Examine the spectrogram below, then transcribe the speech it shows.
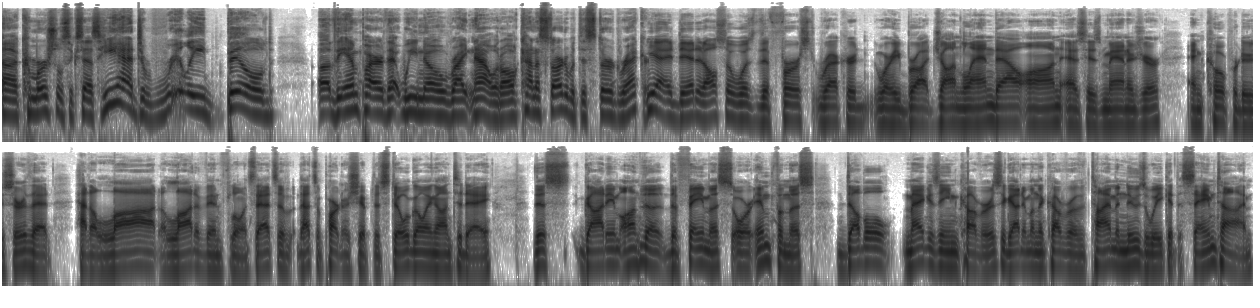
uh, commercial success. He had to really build uh, the empire that we know right now. It all kind of started with this third record. Yeah, it did. It also was the first record where he brought Jon Landau on as his manager and co-producer that had a lot a lot of influence. That's a that's a partnership that's still going on today. This got him on the the famous or infamous double magazine covers. It got him on the cover of Time and Newsweek at the same time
